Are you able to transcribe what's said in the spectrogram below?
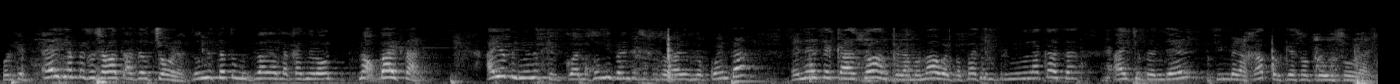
Porque él ya empezó Shabbat hace ocho horas. ¿Dónde está tu mitzvah de la carne No, va a estar. Hay opiniones que cuando son diferentes esos horarios no cuenta. En ese caso, aunque la mamá o el papá estén prendiendo en la casa, hay que prender sin verajá porque es otro uso horario.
